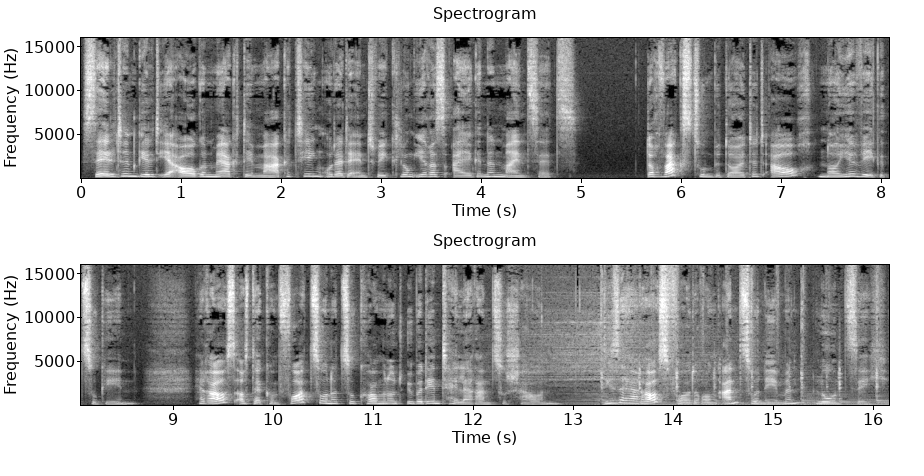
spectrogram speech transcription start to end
Selten gilt ihr Augenmerk dem Marketing oder der Entwicklung ihres eigenen Mindsets. Doch Wachstum bedeutet auch, neue Wege zu gehen, heraus aus der Komfortzone zu kommen und über den Tellerrand zu schauen. Diese Herausforderung anzunehmen lohnt sich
